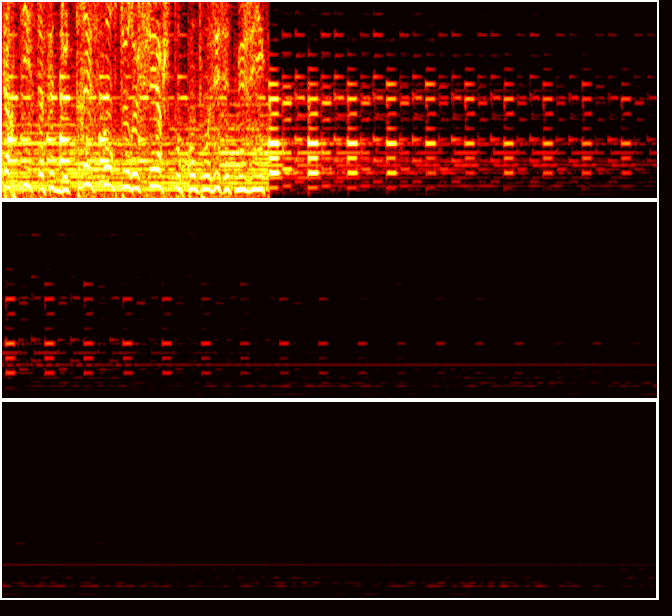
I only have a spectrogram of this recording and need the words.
Cet artiste a fait de très fortes recherches pour composer cette musique.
